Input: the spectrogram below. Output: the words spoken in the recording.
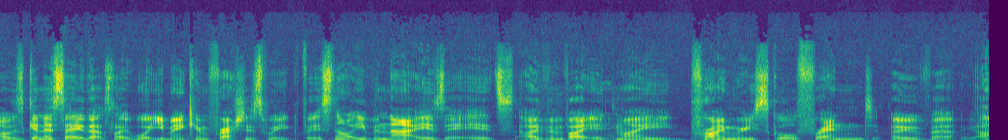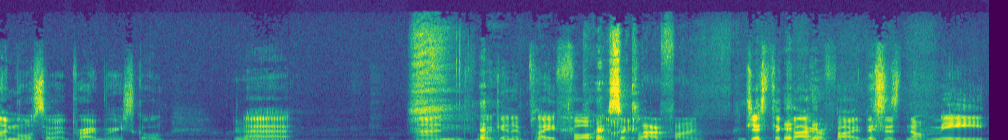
I was gonna say that's like what you make in Freshers Week, but it's not even that, is it? It's I've invited my primary school friend over. I'm also at primary school, uh, and we're gonna play Thanks for Fortnite. clarifying. Just to clarify, this is not me,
